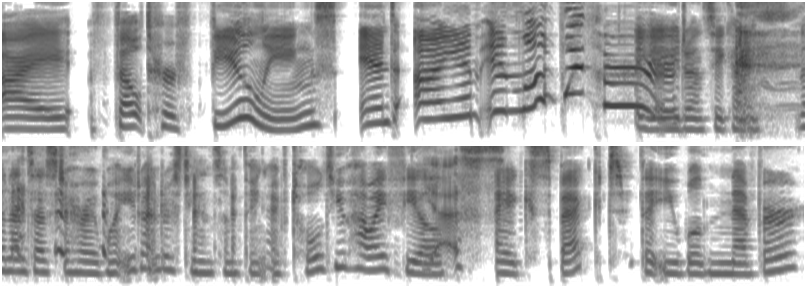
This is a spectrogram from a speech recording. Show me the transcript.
I felt her feelings and I am in love with her. Yeah, you don't see it coming. the nun says to her, I want you to understand something. I've told you how I feel. Yes. I expect that you will never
